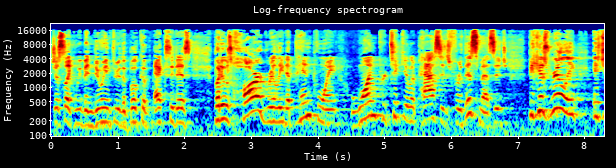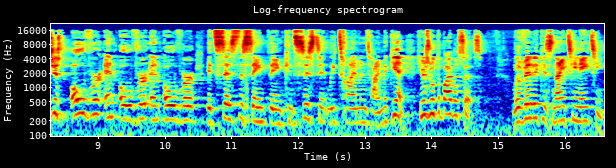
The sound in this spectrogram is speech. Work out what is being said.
just like we've been doing through the book of Exodus. But it was hard, really, to pinpoint one particular passage for this message because really, it's just over and over and over. It says the same thing consistently, time and time again. Here's what the Bible says. Leviticus 19:18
